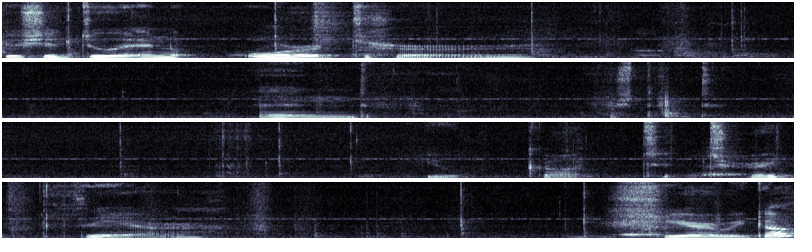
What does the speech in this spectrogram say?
You should do it in order. And Where's that? You got it right there. Here we go.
